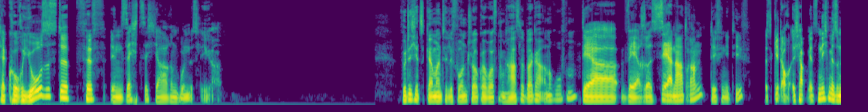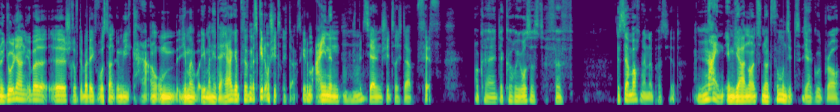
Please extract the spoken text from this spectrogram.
Der kurioseste Pfiff in 60 Jahren Bundesliga. Würde ich jetzt gerne mal einen Telefonjoker Wolfgang Haselberger anrufen? Der wäre sehr nah dran, definitiv. Es geht auch, ich habe jetzt nicht mehr so eine Julian-Überschrift überlegt, wo es dann irgendwie, keine Ahnung, um jemand, jemand hinterhergepfiffen. Es geht um Schiedsrichter. Es geht um einen Mhm. speziellen Schiedsrichter Pfiff. Okay, der kurioseste Pfiff. Ist ja am Wochenende passiert. Nein, im Jahr 1975. Ja, gut, Bro.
